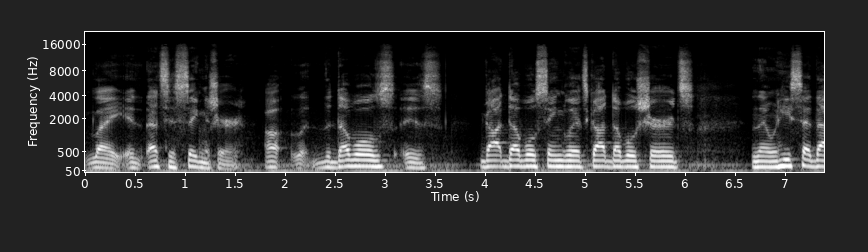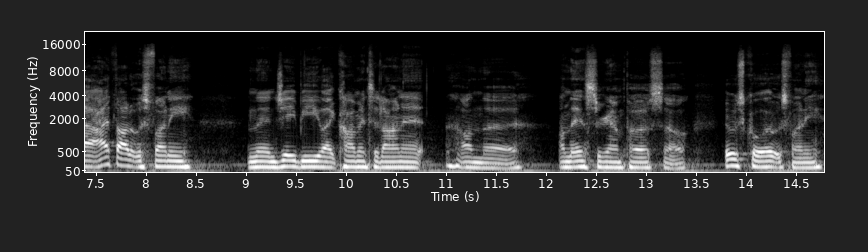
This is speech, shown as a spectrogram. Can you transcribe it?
like it, that's his signature. Uh, the doubles is got double singlets, got double shirts, and then when he said that, I thought it was funny, and then JB like commented on it on the on the Instagram post, so it was cool. It was funny.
